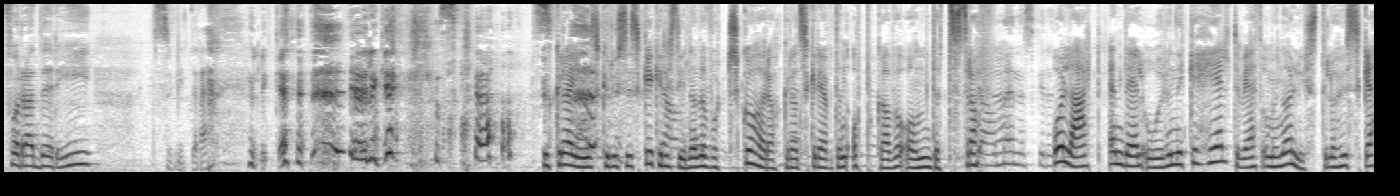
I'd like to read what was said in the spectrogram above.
forræderi vil ikke Jeg vil ikke huske. Ukrainsk-russiske Kristina Devortsjko har akkurat skrevet en oppgave om dødsstraff, og lært en del ord hun ikke helt vet om hun har lyst til å huske.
